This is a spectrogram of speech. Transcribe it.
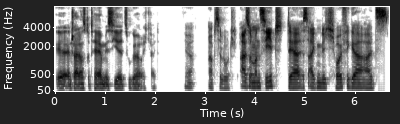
mhm. Entscheidungskriterium ist hier Zugehörigkeit. Ja, absolut. Also man sieht, der ist eigentlich häufiger als,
